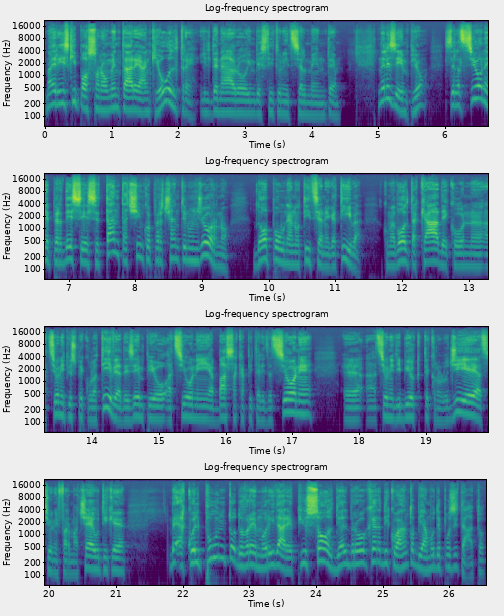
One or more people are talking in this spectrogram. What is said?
ma i rischi possono aumentare anche oltre il denaro investito inizialmente. Nell'esempio, se l'azione perdesse il 75% in un giorno dopo una notizia negativa, come a volte accade con azioni più speculative, ad esempio azioni a bassa capitalizzazione, eh, azioni di biotecnologie, azioni farmaceutiche, beh a quel punto dovremmo ridare più soldi al broker di quanto abbiamo depositato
